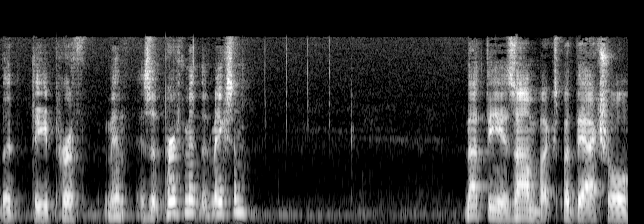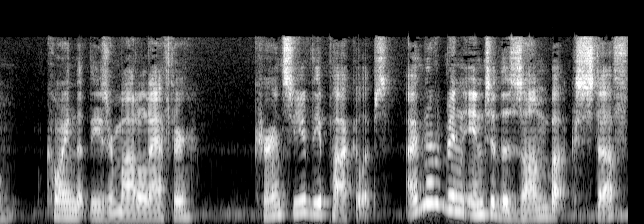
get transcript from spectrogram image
that the Perth Mint, is it Perth Mint that makes them? Not the Zombucks, but the actual coin that these are modeled after. Currency of the Apocalypse. I've never been into the Zombucks stuff,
